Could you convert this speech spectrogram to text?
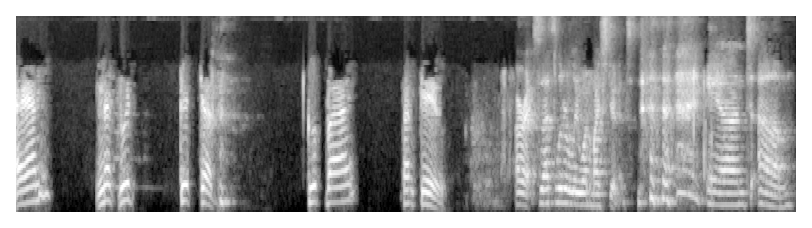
And next week, question. Goodbye. Thank you. All right, so that's literally one of my students. and um,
